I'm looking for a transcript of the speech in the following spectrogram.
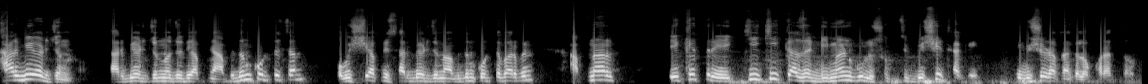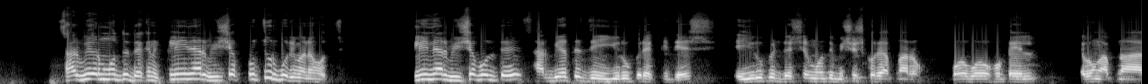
সার্বিয়ার জন্য সার্বিয়ার জন্য যদি আপনি আবেদন করতে চান, অবশ্যই আপনি সার্বিয়ার জন্য আবেদন করতে পারবেন। আপনার এক্ষেত্রে কি কি কাজের ডিমান্ডগুলো সবচেয়ে বেশি থাকে, এই বিষয়টা আপনাকে লক্ষ্য রাখতে হবে। সার্বিয়ার মধ্যে দেখেন, ক্লিনার ভিসা প্রচুর পরিমাণে হচ্ছে। ক্লিনার ভিসা বলতে সার্বিয়াতে যে ইউরোপের একটি দেশ, এই ইউরোপের দেশের মধ্যে বিশেষ করে আপনার বড় বড় হোটেল এবং আপনার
